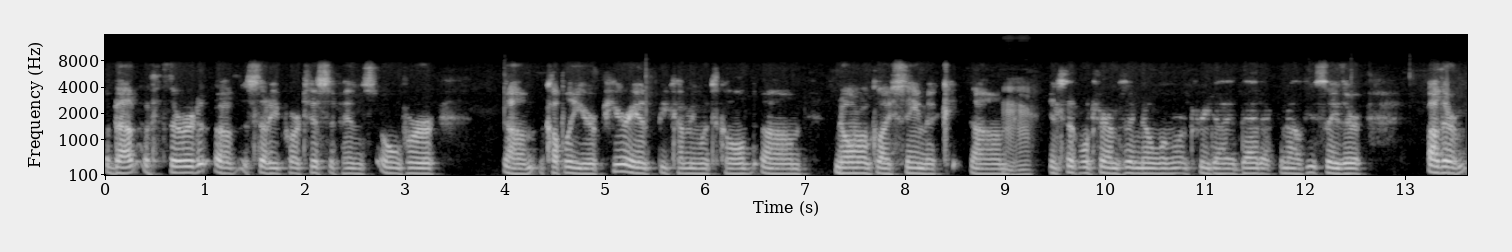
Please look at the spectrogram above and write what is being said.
about a third of the study participants over um, a couple of year period becoming what's called um, normoglycemic. Um, mm-hmm. In simple terms, they're no longer pre-diabetic. And obviously, there are other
